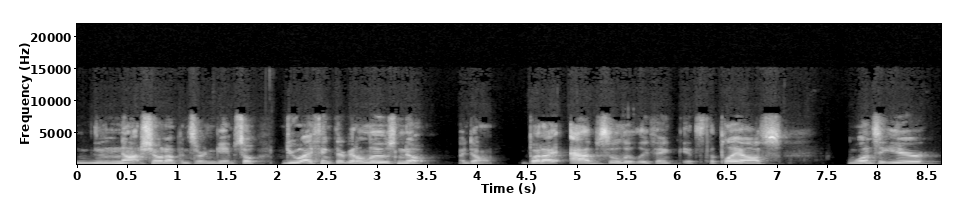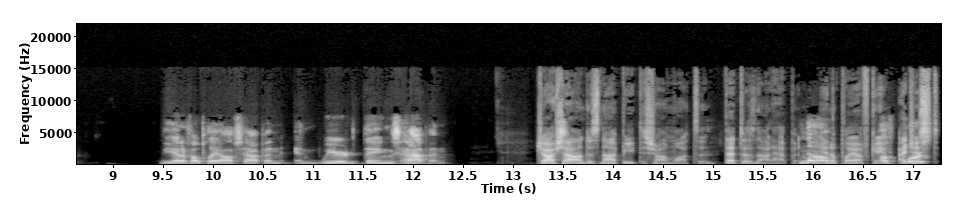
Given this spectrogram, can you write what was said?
not shown up in certain games. So do I think they're going to lose? No, I don't. But I absolutely think it's the playoffs. Once a year, the NFL playoffs happen and weird things happen. Josh Allen does not beat Deshaun Watson. That does not happen No, in a playoff game. Of I course, just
